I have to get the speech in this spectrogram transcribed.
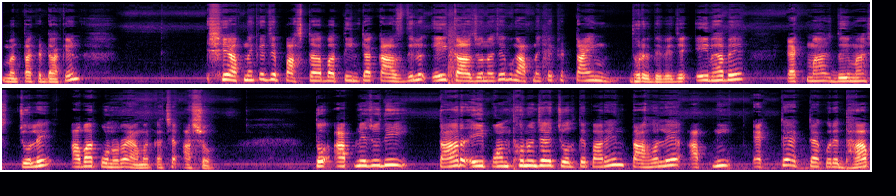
মানে তাকে ডাকেন, সে আপনাকে যে পাঁচটা বা তিনটা কাজ দিল, এই কাজ অনুযায়ী এবং আপনাকে একটা টাইম ধরে দেবে যে এইভাবে এক মাস, দুই মাস চলে আবার পুনরায় আমার কাছে আসো। তো আপনি যদি তার এই পন্থ অনুযায়ী চলতে পারেন, তাহলে আপনি একটা একটা করে ধাপ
